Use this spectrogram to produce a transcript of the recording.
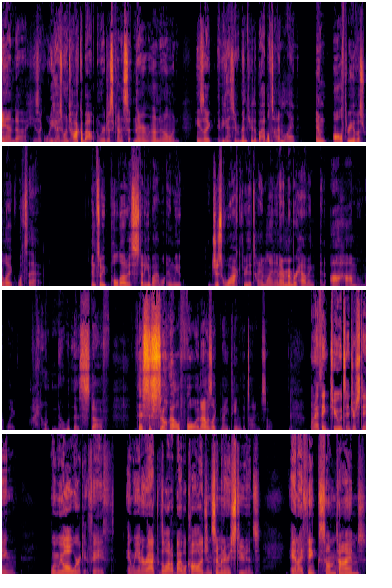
and uh, he's like, "What do you guys want to talk about?" And we were just kind of sitting there, I don't know, and he's like, "Have you guys ever been through the Bible timeline?" And all three of us were like, "What's that?" And so he pulled out his study Bible, and we just walked through the timeline and I remember having an aha moment like, I don't know this stuff. This is so helpful. And I was like 19 at the time. So When I think too, it's interesting when we all work at Faith and we interact with a lot of Bible college and seminary students. And I think sometimes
